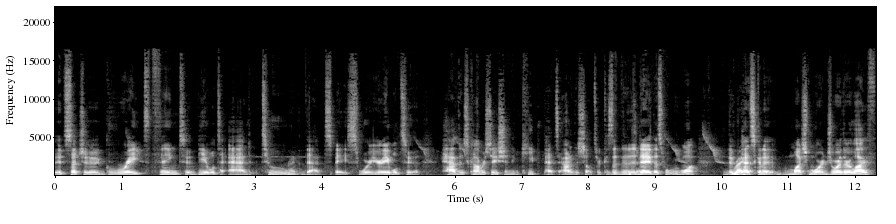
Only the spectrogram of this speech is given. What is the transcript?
it's such a great thing to be able to add to Right. that space where you're able to have this conversation and keep pets out of the shelter, because at the end of the day, that's what we want. The Right. pet's gonna much more enjoy their life.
